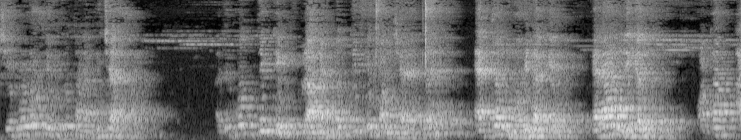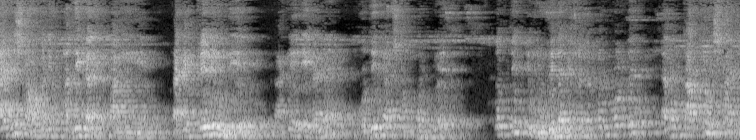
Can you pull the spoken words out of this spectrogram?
সেগুলো কিন্তু তারা বিচার করে প্রত্যেকটি গ্রামে, প্রত্যেকটি পঞ্চায়েতে একজন মহিলাকে প্যারা লিগেল অর্থাৎ আইনের সহকারী আধিকারিক বানিয়ে তাকে ট্রেনিং দিয়ে তাকে এখানে অধিকার সম্পর্কে প্রত্যেকটি মহিলাকে সচেতন করবে এবং তাকে সাহায্য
